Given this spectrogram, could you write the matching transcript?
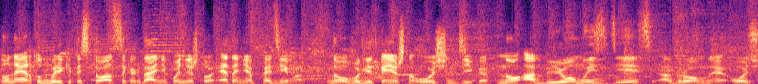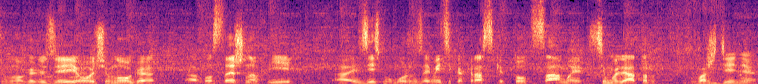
ну, наверное, тут были какие-то ситуации, когда они поняли, что это необходимо. Но выглядит, конечно, очень дико. Но объемы здесь огромные. Очень много людей, очень много а, PlayStation. И а, здесь мы можем заметить как раз-таки тот самый симулятор вождения.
